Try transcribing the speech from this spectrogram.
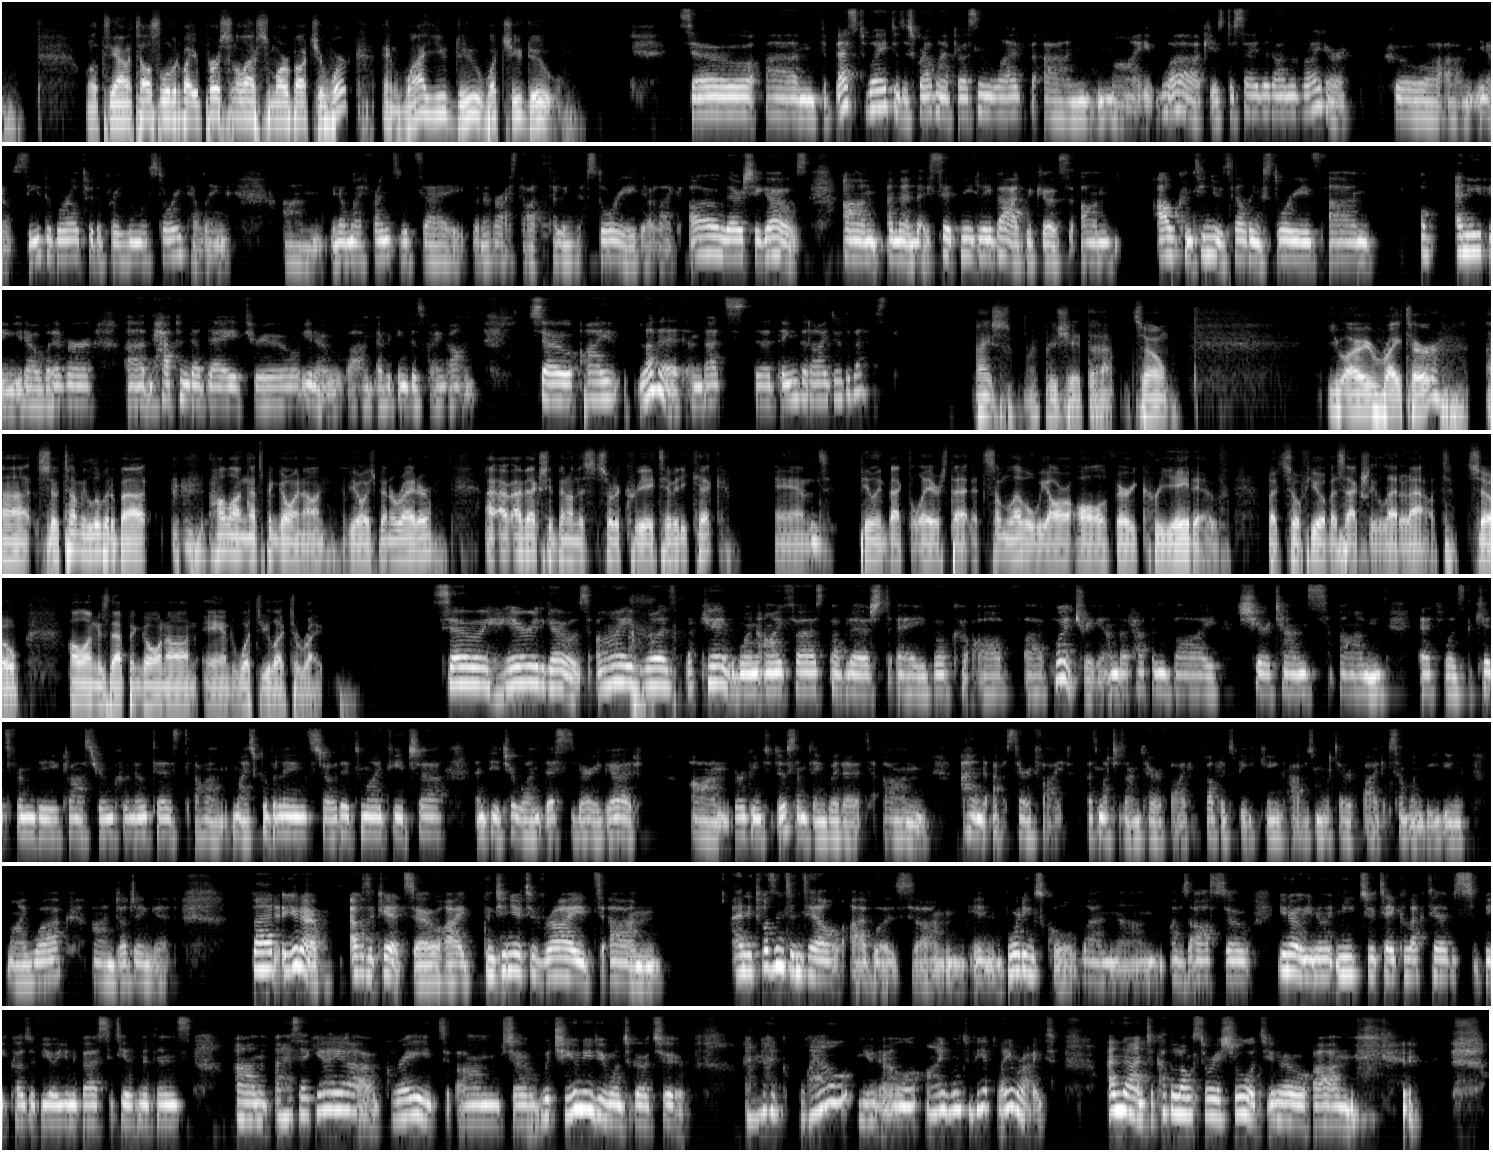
Well, Tiana, tell us a little bit about your personal life, some more about your work, and why you do what you do. So, um, the best way to describe my personal life and my work is to say that I'm a writer who, um, you know, sees the world through the prism of storytelling. Um, you know, my friends would say whenever I start telling a story, they're like, "Oh, there she goes," um, and then they sit neatly back because um, I'll continue telling stories um, of anything, you know, whatever um, happened that day through, you know, um, everything that's going on. So I love it. And that's the thing that I do the best. Nice. I appreciate that. So you are a writer. Uh, so tell me a little bit about how long that's been going on. Have you always been a writer? I, have actually been on this sort of creativity kick and mm. peeling back the layers that at some level we are all very creative, but so few of us actually let it out. So, how long has that been going on, and what do you like to write? So here it goes. I was a kid when I first published a book of uh, poetry, and that happened by sheer chance. Um, it was the kids from the classroom who noticed um, my scribblings, showed it to my teacher, and teacher went, "This is very good um, we're going to do something with it. Um, and I was terrified. As much as I'm terrified of public speaking, I was more terrified of someone reading my work and judging it. But, you know, I was a kid, so I continued to write. Um, and it wasn't until I was um, in boarding school when um, I was asked, so, you know, you know, need to take electives because of your university admittance. Um, and I said, yeah, yeah, great. Um, so which uni do you want to go to? And I'm like, well, you know, I want to be a playwright. And then to cut a long story short, you know, um,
